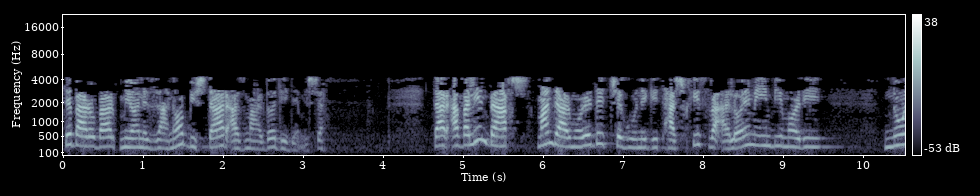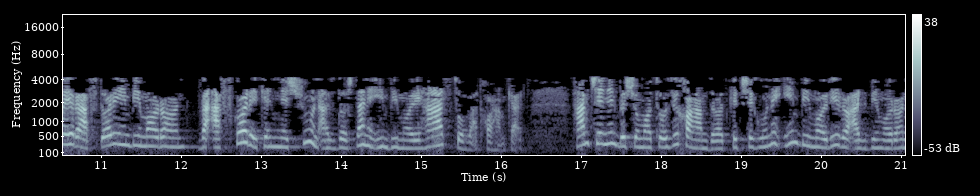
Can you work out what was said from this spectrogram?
سه برابر میان زنها بیشتر از مردا دیده میشه. در اولین بخش من در مورد چگونگی تشخیص و علائم این بیماری، نوع رفتار این بیماران و افکاری که نشون از داشتن این بیماری هست صحبت خواهم کرد. همچنین به شما توضیح خواهم داد که چگونه این بیماری را از بیماران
